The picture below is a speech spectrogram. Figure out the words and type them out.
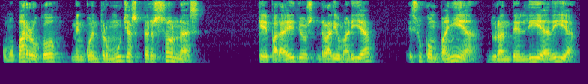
Como párroco me encuentro muchas personas que para ellos Radio María es su compañía durante el día a día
